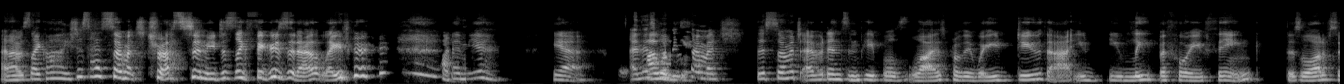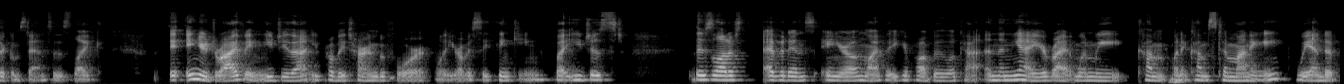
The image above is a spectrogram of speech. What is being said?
And I was like, oh, he just has so much trust and he just like figures it out later. and yeah, yeah. And there's probably so much there's so much evidence in people's lives probably where you do that, you you leap before you think. There's a lot of circumstances like in your driving, you do that. You probably turn before, well, you're obviously thinking, but you just there's a lot of evidence in your own life that you could probably look at. And then yeah, you're right. When we come mm-hmm. when it comes to money, we end up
